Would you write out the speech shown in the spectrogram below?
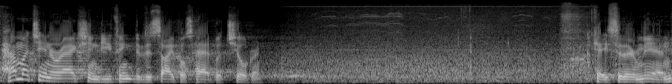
how much interaction do you think the disciples had with children? Okay, so they're men,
